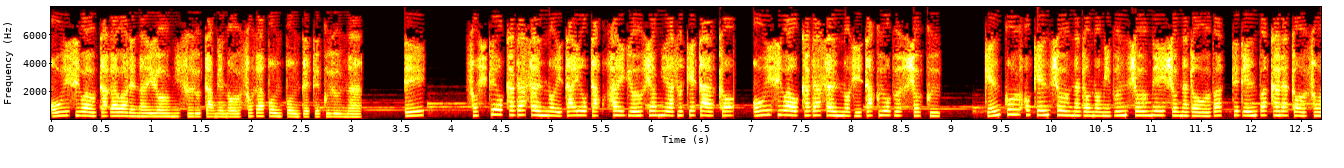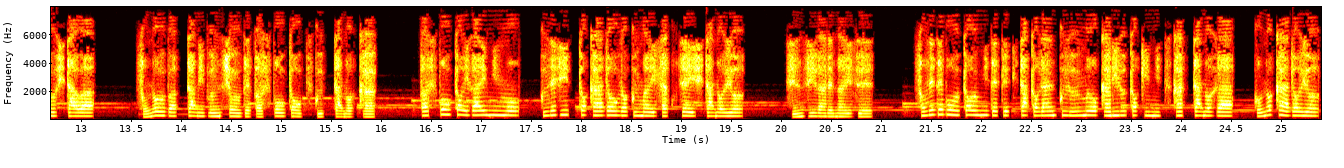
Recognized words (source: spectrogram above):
大石は疑われないようにするための嘘がポンポン出てくるな。ええ？そして岡田さんの遺体を宅配業者に預けた後、大石は岡田さんの自宅を物色。健康保険証などの身分証明書などを奪って現場から逃走したわ。その奪った身分証でパスポートを作ったのか。パスポート以外にも、クレジットカードを6枚作成したのよ。信じられないぜ。それで冒頭に出てきたトランクルームを借りる時に使ったのが、このカードよ。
